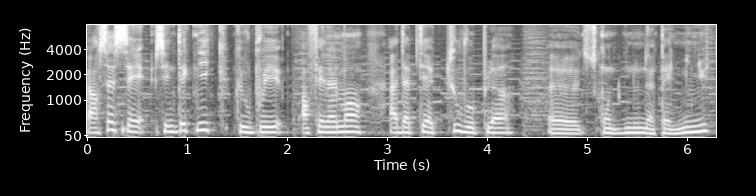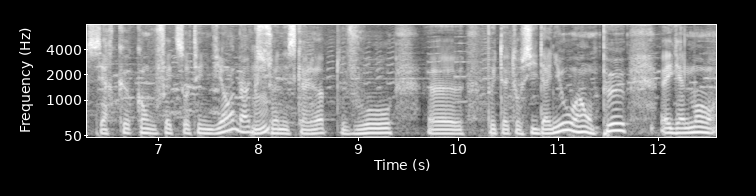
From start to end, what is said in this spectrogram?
Alors ça, c'est une technique que vous pouvez en finalement adapter à tous vos plats, euh, ce qu'on nous appelle minute. C'est-à-dire que quand vous faites sauter une viande, hein, que ce Mhm. soit une escalope, de veau, euh, peut-être aussi d'agneau, hein, on peut également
